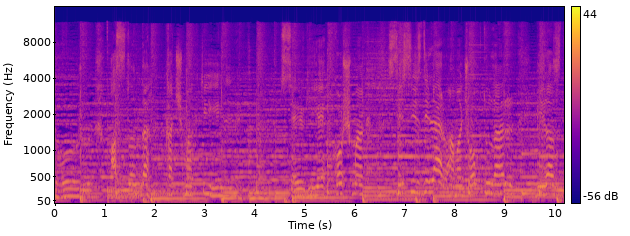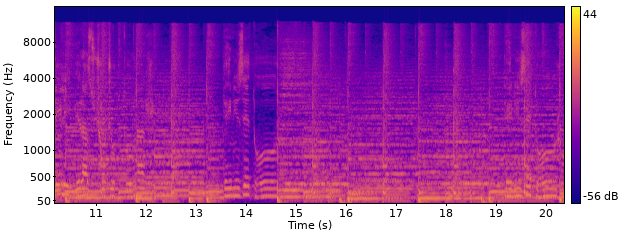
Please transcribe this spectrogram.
doğru Aslında kaçmak değil. Sevgiye koşmak Sessizdiler ama çoktular. Biraz deli biraz çocuktular. Denize doğru. Denize doğru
